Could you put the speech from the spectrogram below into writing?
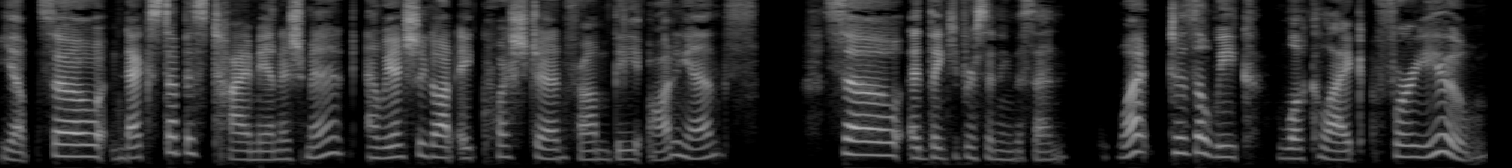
Yep. So next up is time management. And we actually got a question from the audience. So, and thank you for sending this in. What does a week look like for you?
